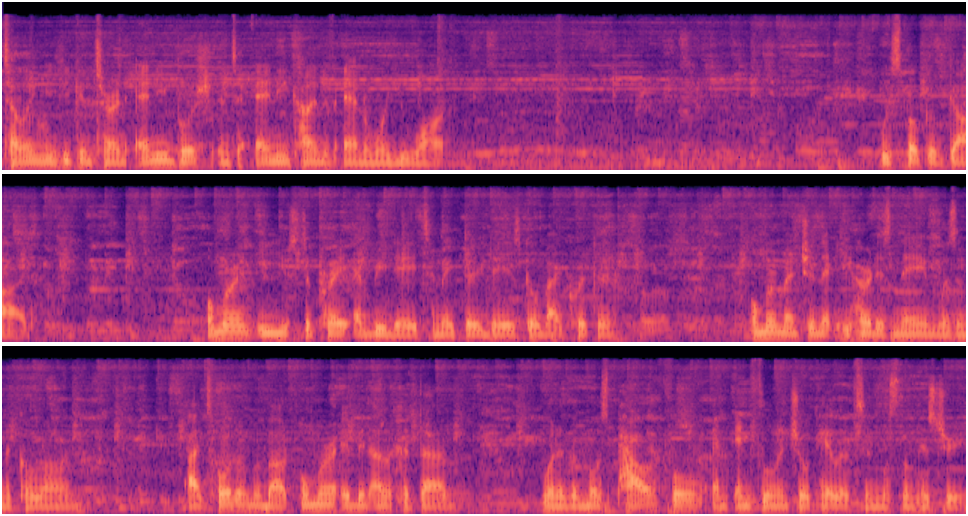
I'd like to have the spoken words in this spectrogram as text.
telling me he can turn any bush into any kind of animal you want. We spoke of God. Omar and E used to pray every day to make their days go by quicker. Omar mentioned that he heard his name was in the Quran. I told him about Omar ibn al Khattab, one of the most powerful and influential caliphs in Muslim history.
